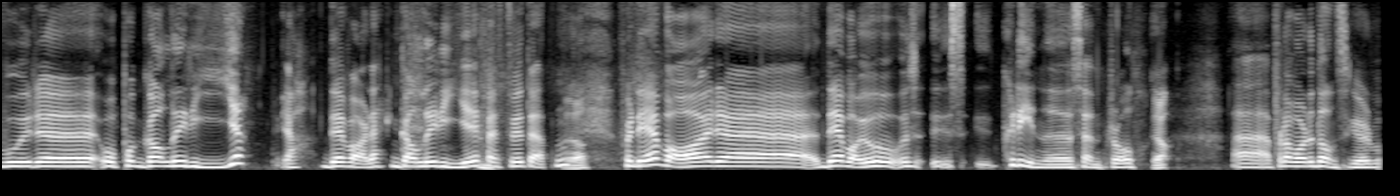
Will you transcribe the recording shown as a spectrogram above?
Hvor, eh, og på galleriet. Ja, det var det. Galleriet i festiviteten. Ja. For det var Det var jo Kline Central. Ja. Eh, For da var det dansegulv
